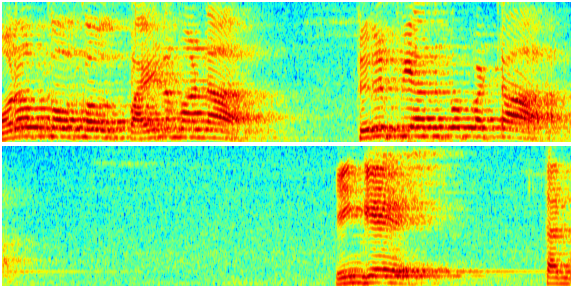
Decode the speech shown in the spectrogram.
மொரோக்கோக்கோ பயணமானார். திருப்பி அனுப்பப்பட்டார். இங்கே தன்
